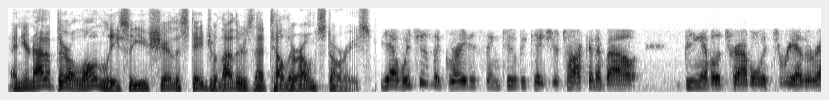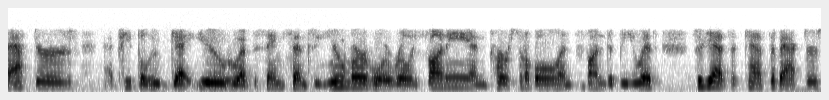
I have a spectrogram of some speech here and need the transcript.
And you're not up there alone, Lisa. You share the stage with others that tell their own stories. Yeah, which is the greatest thing, too, because you're talking about being able to travel with three other actors people who get you, who have the same sense of humor, who are really funny and personable and fun to be with. So yeah, it's a cast of actors,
